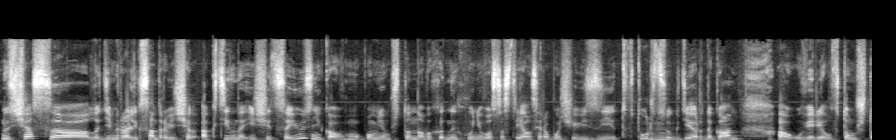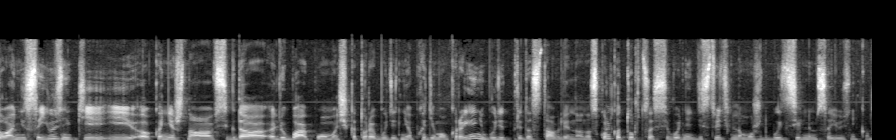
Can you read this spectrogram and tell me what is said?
Но сейчас э, Владимир Александрович активно ищет союзников. Мы помним, что на выходных у него состоялся рабочий визит в Турцию, угу. где Эрдоган э, уверил в том, что они союзники, и, э, конечно, всегда любая помощь, которая будет необходима Украине, будет предоставлена. Насколько Турция сегодня действительно может быть сильным союзником?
